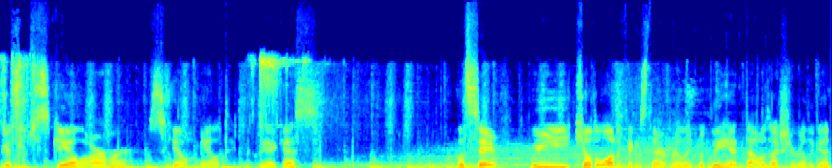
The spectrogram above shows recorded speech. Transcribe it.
We got some scale armor. Scale mail, technically, I guess. Let's save. We killed a lot of things there really quickly, and that was actually really good.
